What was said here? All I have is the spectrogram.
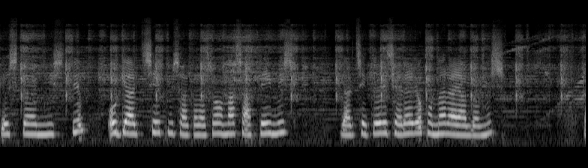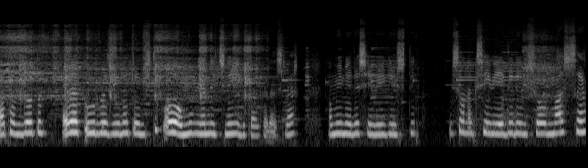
göstermiştim. O gerçekmiş arkadaşlar. Onlar sahteymiş. Gerçekte öyle şeyler yok. Onlar ayarlamış. Zaten biliyordum. Evet Uğur böceğine dönüştük. O mumyanın içine girdik arkadaşlar. Ama yine de seviye geçtik. Bir sonraki seviyede de bir şey olmazsa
